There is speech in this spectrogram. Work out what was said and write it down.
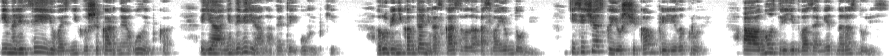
И на лице ее возникла шикарная улыбка. Я не доверяла этой улыбке. Руби никогда не рассказывала о своем доме. И сейчас к ее щекам прилила кровь, а ноздри едва заметно раздулись.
